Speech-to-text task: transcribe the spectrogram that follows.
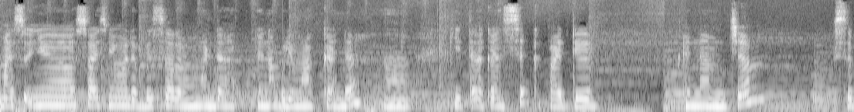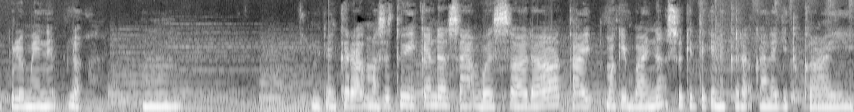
maksudnya saiz memang dah besar lah memang dah, dah nak boleh makan dah ha, kita akan set kepada 6 jam 10 minit pula. Hmm. dan kerak masa tu ikan dah sangat besar dah. Type makin banyak so kita kena kerakkan lagi tukar air.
